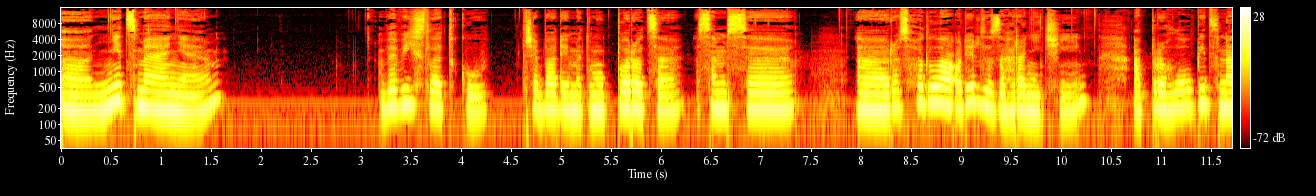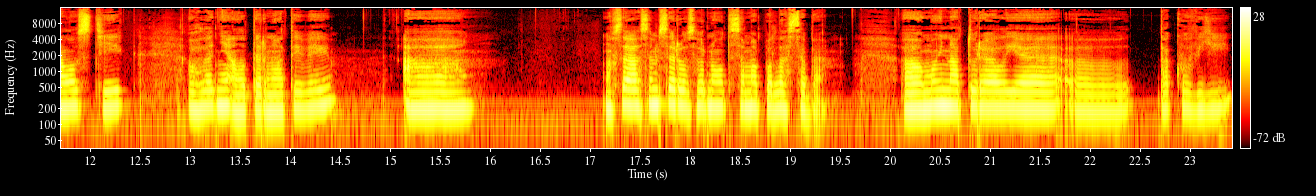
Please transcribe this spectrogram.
nicméně ve výsledku, třeba dejme tomu po roce, jsem se uh, rozhodla odjet do zahraničí a prohloubit znalosti ohledně alternativy a musela jsem se rozhodnout sama podle sebe. Můj naturel je eh, takový,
